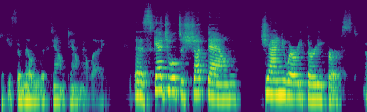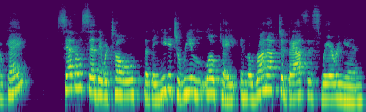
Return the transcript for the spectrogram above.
if you're familiar with downtown LA, that is scheduled to shut down January 31st. Okay? Several said they were told that they needed to relocate in the run up to Bass's swearing in,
